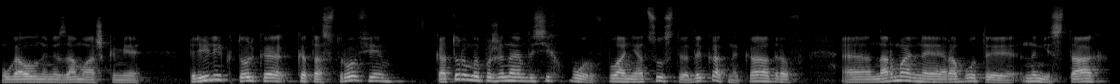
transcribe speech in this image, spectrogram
уголовными замашками привели только к катастрофе, которую мы пожинаем до сих пор в плане отсутствия адекватных кадров, э, нормальной работы на местах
